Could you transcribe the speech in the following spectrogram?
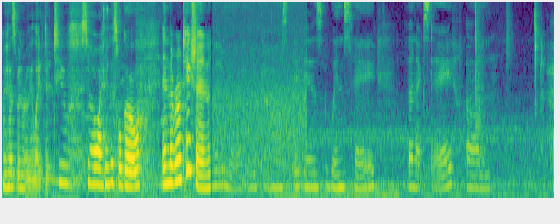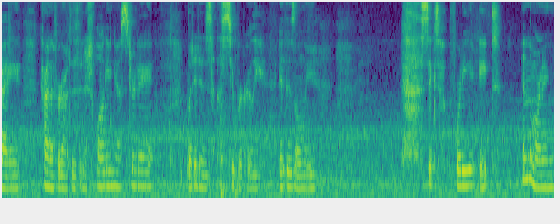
My husband really liked it too, so I think this will go in the rotation. Good morning, you guys. It is Wednesday, the next day. Um, I kind of forgot to finish vlogging yesterday, but it is super early. It is only 6.48 in the morning.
